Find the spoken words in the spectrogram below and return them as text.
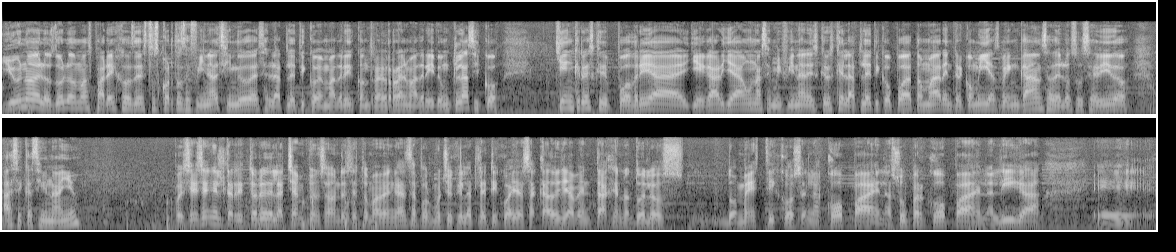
Y uno de los duelos más parejos de estos cuartos de final sin duda es el Atlético de Madrid contra el Real Madrid, un clásico. ¿Quién crees que podría llegar ya a unas semifinales? ¿Crees que el Atlético pueda tomar, entre comillas, venganza de lo sucedido hace casi un año? Pues es en el territorio de la Champions a donde se toma venganza, por mucho que el Atlético haya sacado ya ventaja en los duelos domésticos, en la Copa, en la Supercopa, en la Liga, eh,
